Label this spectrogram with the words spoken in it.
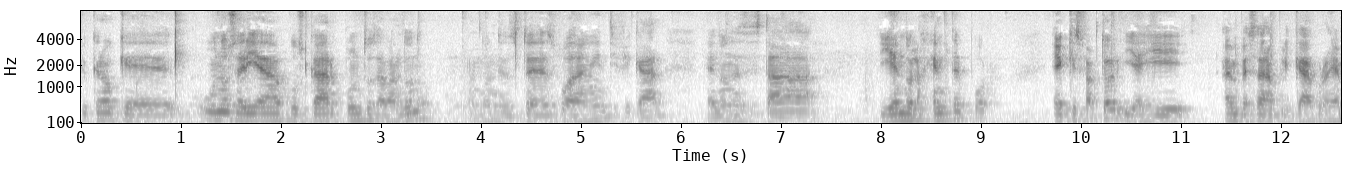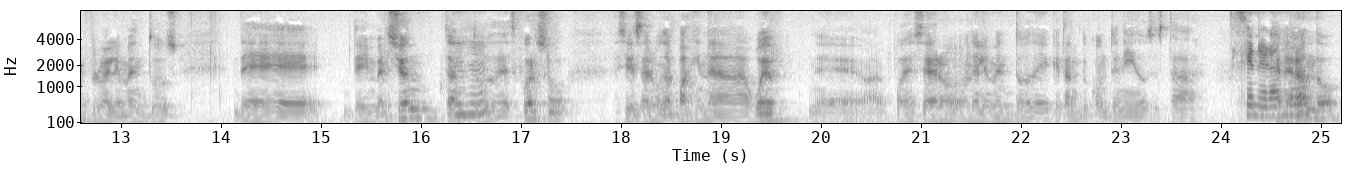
yo creo que uno sería buscar puntos de abandono donde ustedes puedan identificar en dónde se está yendo la gente por X factor y ahí a empezar a aplicar, por ejemplo, elementos de, de inversión, tanto Ujú. de esfuerzo, si es alguna página web, eh, puede ser un elemento de qué tanto contenido se está Generando. generando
